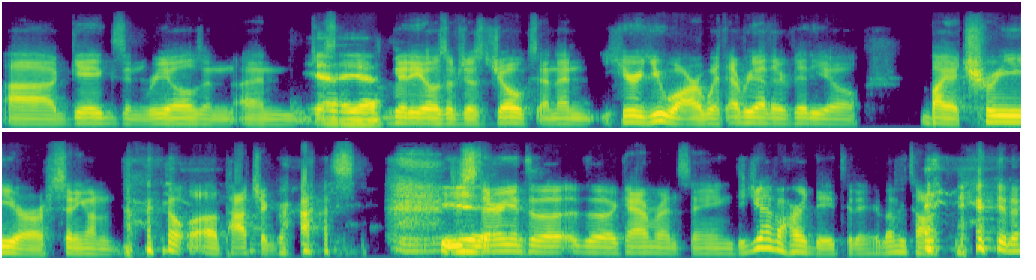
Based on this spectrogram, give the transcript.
uh, gigs and reels and and Yeah, yeah. videos of just jokes. And then here you are with every other video by a tree or sitting on a patch of grass just Yeah. staring into the, the camera and saying did you have a hard day today? Let me talk. You know?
